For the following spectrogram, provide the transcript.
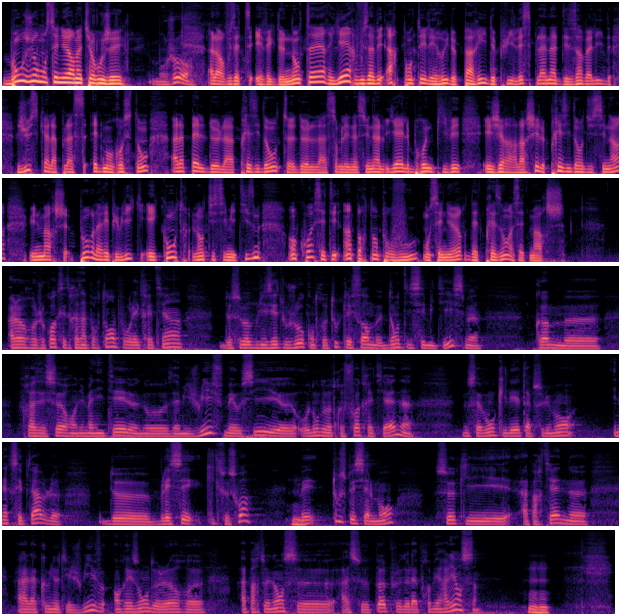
Bonjour monseigneur Mathieu Rouget. Bonjour. Alors, vous êtes évêque de Nanterre. Hier, vous avez arpenté les rues de Paris depuis l'esplanade des Invalides jusqu'à la place Edmond Rostand, à l'appel de la présidente de l'Assemblée nationale, Yael Braun-Pivet, et Gérard Larcher, le président du Sénat. Une marche pour la République et contre l'antisémitisme. En quoi c'était important pour vous, Monseigneur, d'être présent à cette marche? Alors, je crois que c'est très important pour les chrétiens de se mobiliser toujours contre toutes les formes d'antisémitisme, comme. Euh, frères et sœurs en humanité de nos amis juifs, mais aussi euh, au nom de notre foi chrétienne, nous savons qu'il est absolument inacceptable de blesser qui que ce soit, hmm. mais tout spécialement ceux qui appartiennent à la communauté juive en raison de leur euh, appartenance euh, à ce peuple de la première alliance. Hmm.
